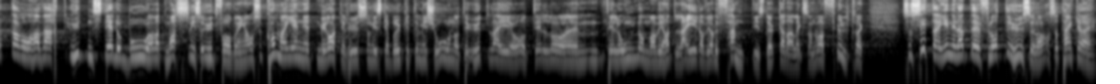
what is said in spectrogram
etter å ha vært uten sted å bo, har vært massevis av utfordringer, og så kommer jeg inn i et mirakelhus som vi skal bruke til misjon og til utleie og til, å, eh, til ungdommer. Vi har hatt leirer, vi hadde 50 stykker der, liksom. Det var fullt trøkk. Så sitter jeg inne i dette flotte huset, da, og så tenker jeg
